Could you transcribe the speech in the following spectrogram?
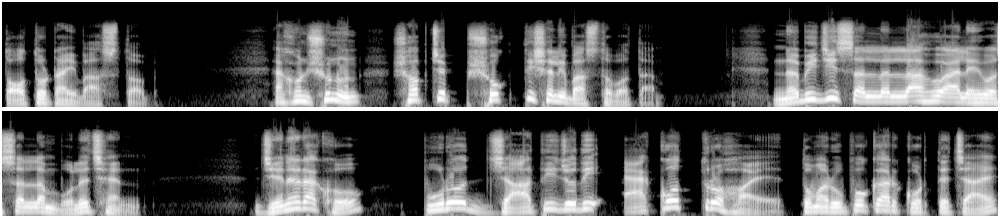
ততটাই বাস্তব। এখন শুনুন, সবচেয়ে শক্তিশালী বাস্তবতা। নবীজি সাল্লাল্লাহু আলহিহাসাল্লাম বলেছেন, জেনে রাখো পুরো জাতি যদি একত্র হয়, তোমার উপকার করতে চায়,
